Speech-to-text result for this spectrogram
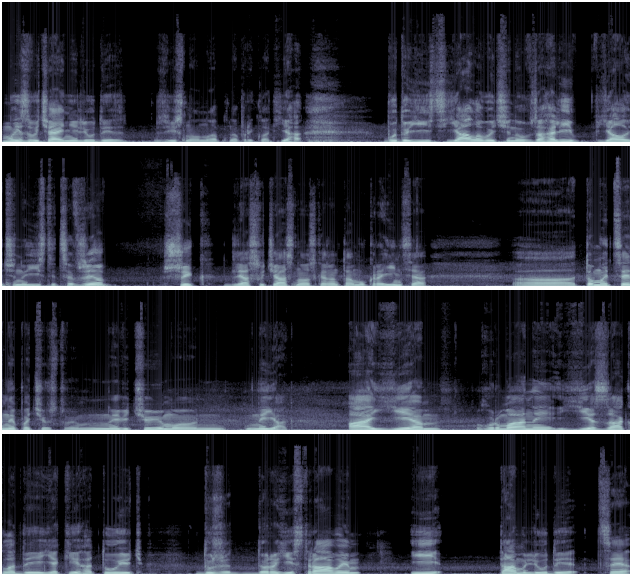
Ми, звичайні люди, звісно, наприклад, я буду їсти яловичину. Взагалі, яловичину їсти це вже шик для сучасного, скажімо там, українця. То ми це не почувствуємо, не відчуємо ніяк. А є гурмани, є заклади, які готують дуже дорогі страви, і там люди це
